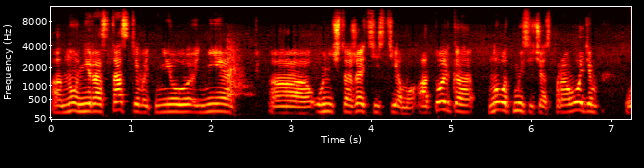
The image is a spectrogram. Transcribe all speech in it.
а, ну, не растаскивать, не, не э, уничтожать систему, а только, ну вот мы сейчас проводим у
